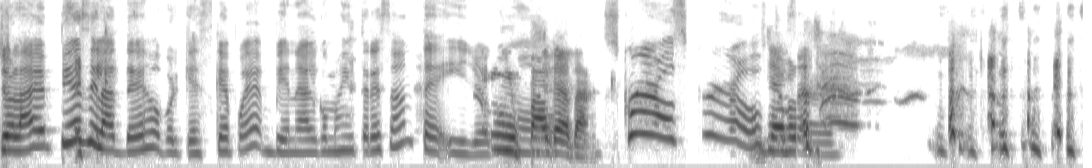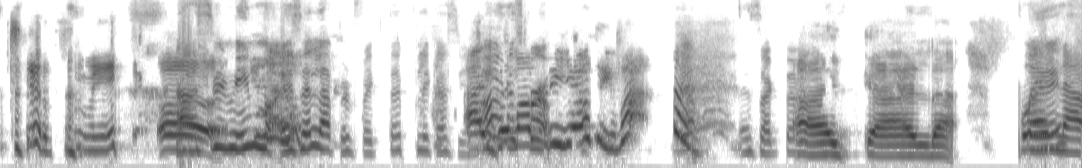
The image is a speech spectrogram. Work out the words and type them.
Yo las empiezo y las dejo porque es que pues viene algo más interesante y yo Y como págata. squirrel, squirrel. Mío. Así mismo, esa es la perfecta explicación. Ah, Algo yo más brilloso y ¡fua! Exactamente. Ay, Carla. Pues, Pues, nada,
